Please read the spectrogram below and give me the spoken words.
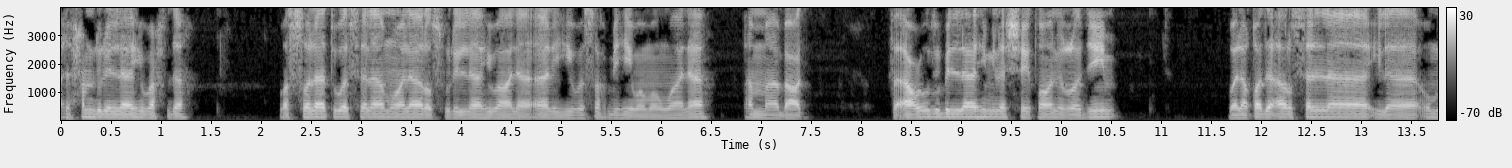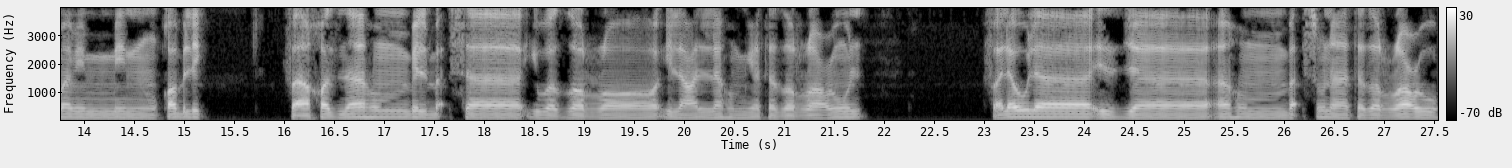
الحمد لله وحده، والصلاة والسلام على رسول الله وعلى آله وصحبه ومن والاه، أما بعد، فأعوذ بالله من الشيطان الرجيم، ولقد أرسلنا إلى أمم من قبلك، فأخذناهم بالبأساء والضراء لعلهم يتضرعون، فلولا إذ جاءهم بأسنا تضرعوا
